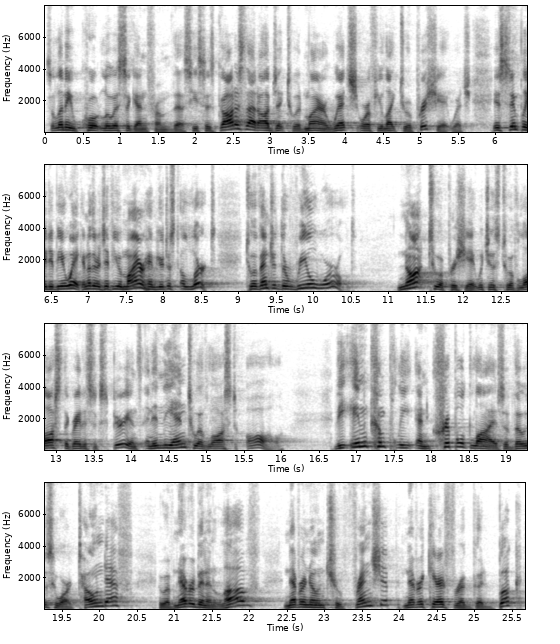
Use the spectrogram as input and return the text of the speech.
So let me quote Lewis again from this. He says, God is that object to admire, which, or if you like to appreciate which, is simply to be awake. In other words, if you admire Him, you're just alert to have entered the real world. Not to appreciate, which is to have lost the greatest experience, and in the end, to have lost all. The incomplete and crippled lives of those who are tone deaf, who have never been in love, never known true friendship, never cared for a good book,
